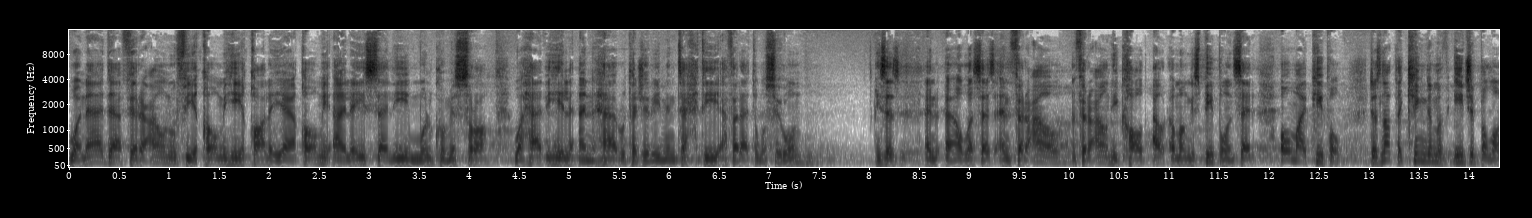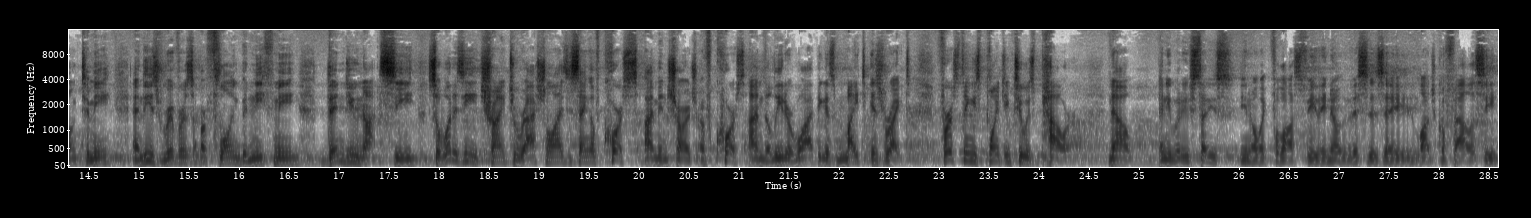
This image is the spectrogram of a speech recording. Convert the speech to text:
وَنَادَى فِرْعَوْنُ فِي قَوْمِهِ قَالَ يَا قَوْمِ أَلَيْسَ لِي مُلْكُ مِصْرَ وَهَذِهِ الْأَنْهَارُ تَجْرِي مِنْ تَحْتِي أَفَلَا تُبْصِرُونَ he says, and uh, Allah says, and Pharaoh, Pharaoh, he called out among his people and said, O my people, does not the kingdom of Egypt belong to me? And these rivers are flowing beneath me. Then do you not see? So what is he trying to rationalize? He's saying, Of course I'm in charge. Of course I'm the leader. Why? Because might is right. First thing he's pointing to is power. Now, anybody who studies, you know, like philosophy, they know that this is a logical fallacy.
